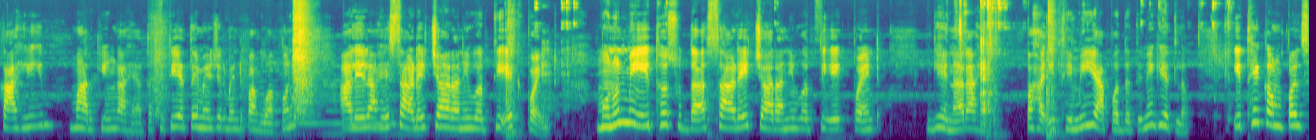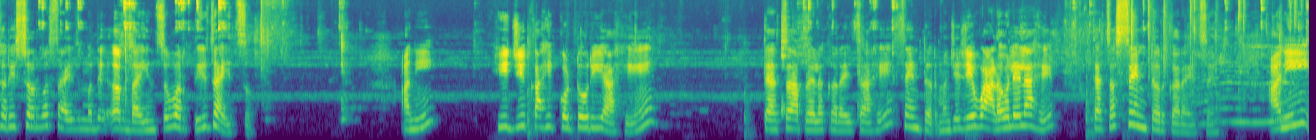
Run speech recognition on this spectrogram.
काही मार्किंग आहे आता किती येते मेजरमेंट पाहू आपण. आलेलं आहे साडेचार आणि वरती एक पॉईंट म्हणून मी इथं सुद्धा साडेचार आणि वरती एक पॉईंट घेणार आहे. पहा इथे मी या पद्धतीने घेतलं. इथे कंपल्सरी सर्व साईजमध्ये अर्धा इंच वरती जायचं. आणि ही जी काही कटोरी आहे त्याचं आपल्याला करायचं आहे सेंटर म्हणजे जे वाढवलेलं आहे त्याचा सेंटर करायचं आहे आणि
